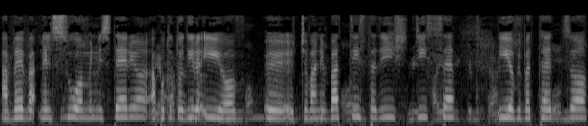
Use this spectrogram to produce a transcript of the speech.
aveva nel suo ministero, ha potuto dire io, eh, Giovanni Battista disse, io vi battezzo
